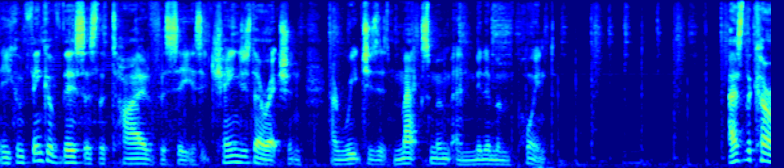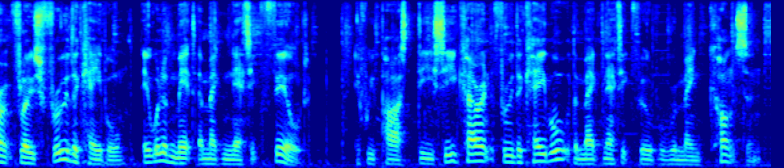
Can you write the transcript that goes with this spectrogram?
Now you can think of this as the tide of the sea as it changes direction and reaches its maximum and minimum point. As the current flows through the cable, it will emit a magnetic field. If we pass DC current through the cable, the magnetic field will remain constant.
